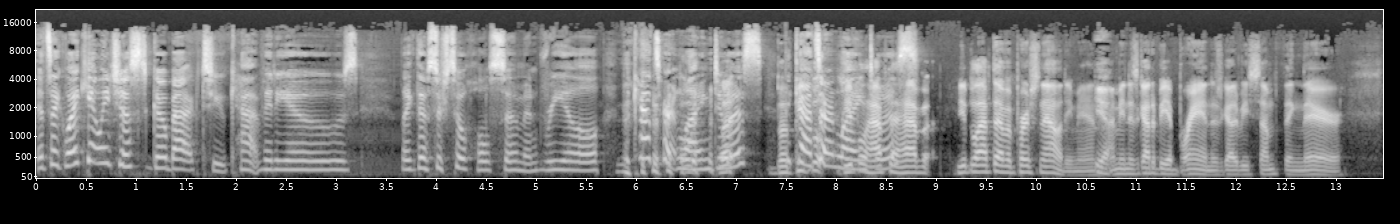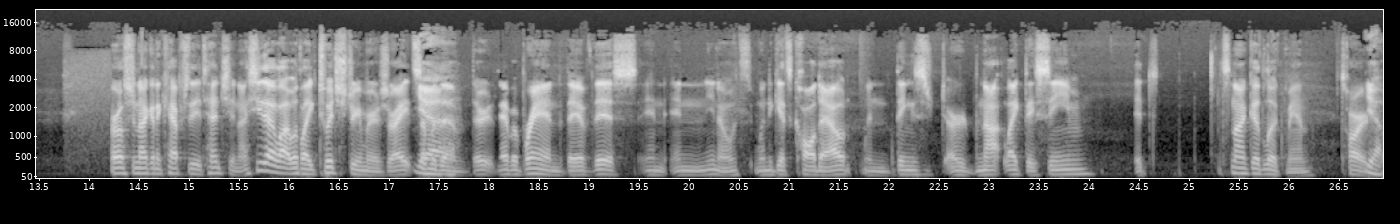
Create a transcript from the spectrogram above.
It's like, why can't we just go back to cat videos? Like those are so wholesome and real. The cats aren't lying to us. the cats aren't lying people to have us. to have people have to have a personality, man. Yeah. I mean, there's got to be a brand. There's got to be something there, or else you're not going to capture the attention. I see that a lot with like Twitch streamers, right? Some Yeah. of them they they have a brand. They have this, and and you know, it's, when it gets called out, when things are not like they seem, it's it's not a good look, man. It's hard. Yeah.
